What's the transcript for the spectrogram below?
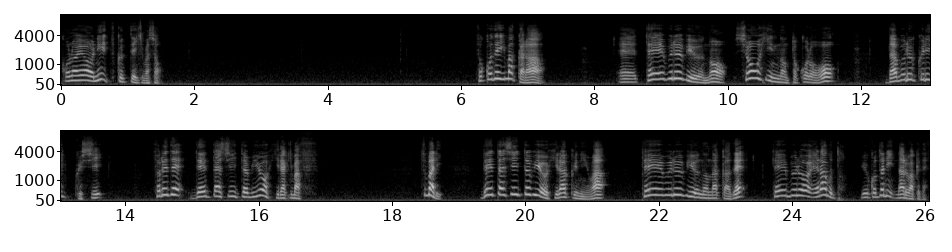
このように作っていきましょう。そこで今から、えー、テーブルビューの商品のところをダブルクリックし、それでデータシートビューを開きます。つまり、データシートビューを開くには、テーブルビューの中でテーブルを選ぶということになるわけです。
